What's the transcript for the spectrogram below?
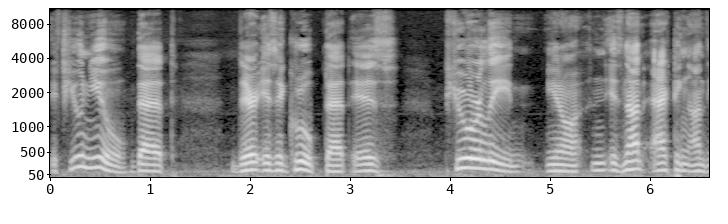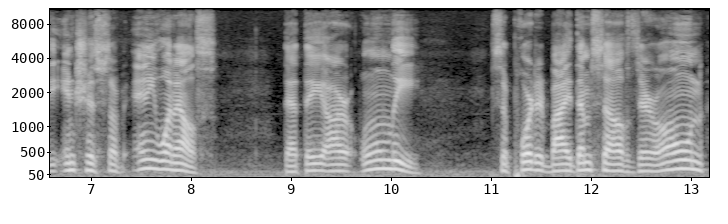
if you knew that there is a group that is purely, you know, is not acting on the interests of anyone else, that they are only supported by themselves, their own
